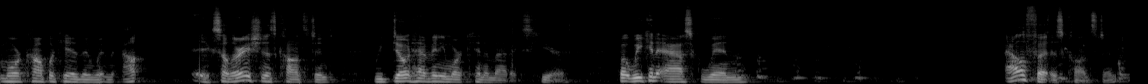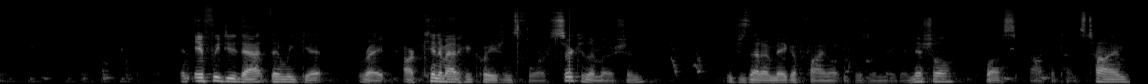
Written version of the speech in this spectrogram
more complicated than when acceleration is constant, we don't have any more kinematics here. But we can ask when alpha is constant. And if we do that, then we get, right, our kinematic equations for circular motion, which is that omega final equals omega initial plus alpha times time.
